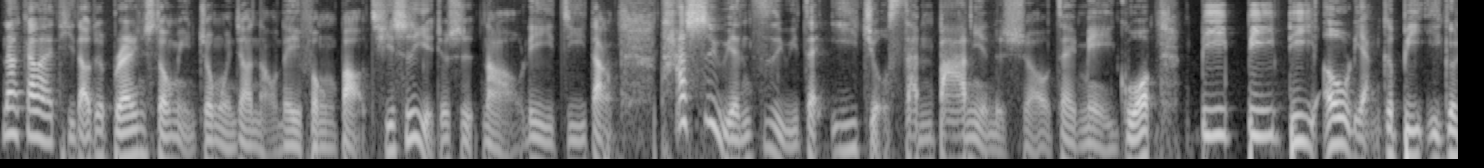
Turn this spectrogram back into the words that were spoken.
那刚才提到就 brainstorming，中文叫脑内风暴，其实也就是脑力激荡，它是源自于在一九三八年的时候，在美国 BBDO 两个 B 一个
